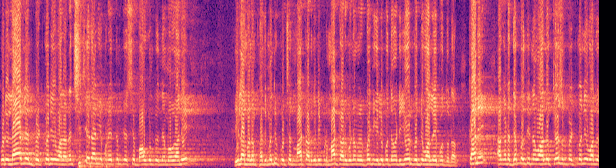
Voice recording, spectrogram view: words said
కొన్ని లాయర్లను పెట్టుకొని వాళ్ళని రక్షించేదానికి ప్రయత్నం చేస్తే బాగుంటుందేమో కానీ ఇలా మనం పది మంది కూర్చొని మాట్లాడుకుని ఇప్పుడు మాట్లాడకుండా మనం బయటికి వెళ్ళిపోతామంటే ఎవరు కొద్ది వాళ్ళు అయిపోతున్నారు. కానీ అక్కడ దెబ్బలు తిన్న వాళ్ళు కేసులు పెట్టుకొని వాళ్ళు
